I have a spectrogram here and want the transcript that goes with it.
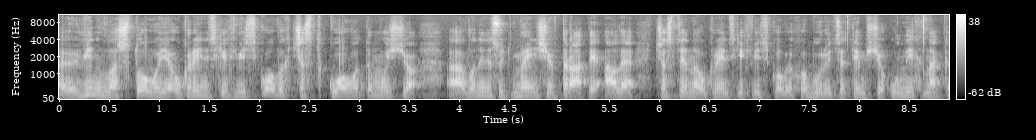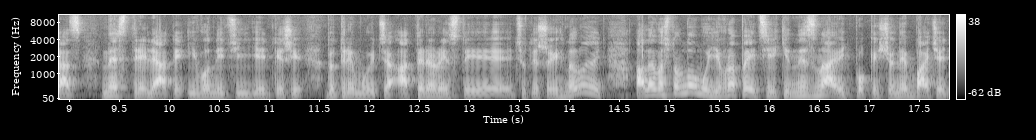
Е, Він влаштовує українських військових частково, тому що е, вони несуть менші втрати, але частина українських військових обурюється тим, що у них наказ не стріляти, і вони цієї тиші дотримуються, а терористи цю тишу ігнорують. Але в основному європейці, які не знають поки що, не бачать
